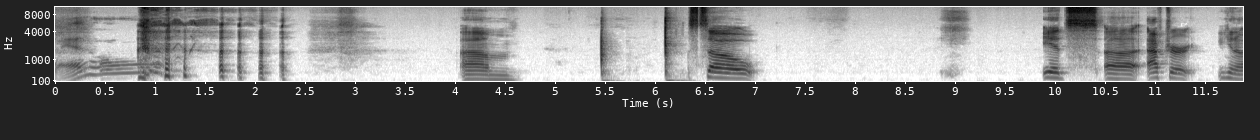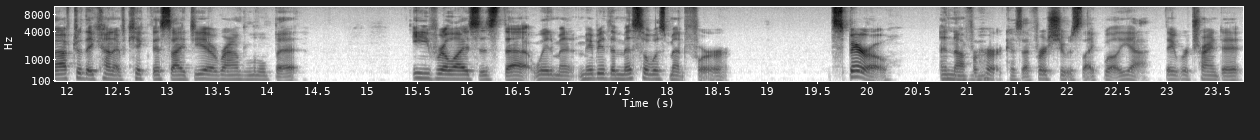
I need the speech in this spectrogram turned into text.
well um so it's uh after you know after they kind of kick this idea around a little bit eve realizes that wait a minute maybe the missile was meant for sparrow and not for Mhm. her because at first she was like well yeah they were trying to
